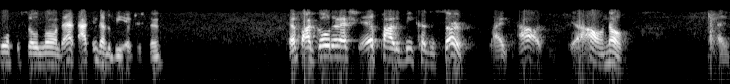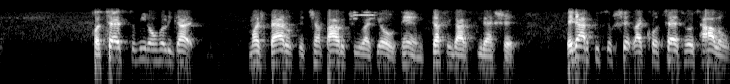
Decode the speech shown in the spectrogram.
forth for so long. That I think that'll be interesting. if I go to that, shit, it'll probably be because of surf. Like I, I don't know. Like, Cortez to me don't really got much battles to jump out at you. Like yo, damn, definitely got to see that shit. They got to be some shit like Cortez versus Hollow.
